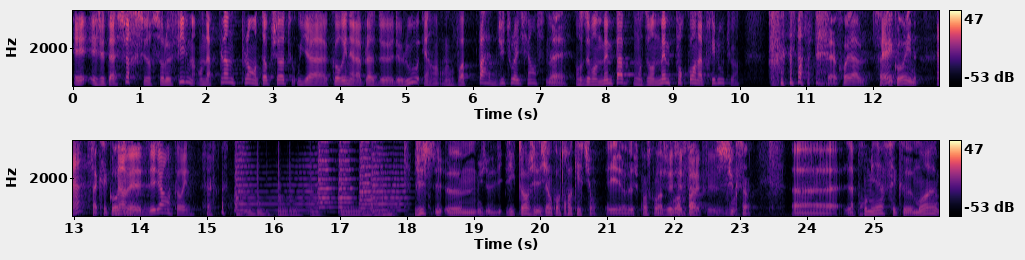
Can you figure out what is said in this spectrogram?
Et, et je t'assure que sur, sur le film, on a plein de plans en top shot où il y a Corinne à la place de, de Lou et on ne voit pas du tout la différence. Ouais, On se demande même pas, on se demande même pourquoi on a pris Lou, tu vois. c'est incroyable. Sacré Eh Corinne. Hein Sacré Corinne. Non, mais délire, Corinne. Juste, euh, je- Victor, j'ai encore trois questions et euh, je pense qu'on va Je pouvoir parler faire plus- succinct. Euh, la première, c'est que moi,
